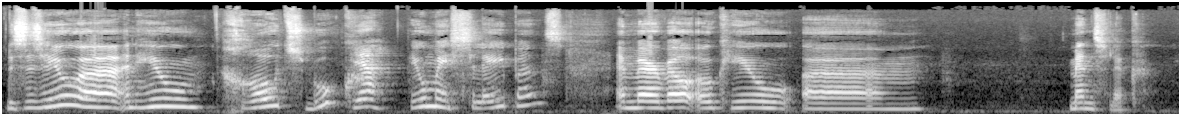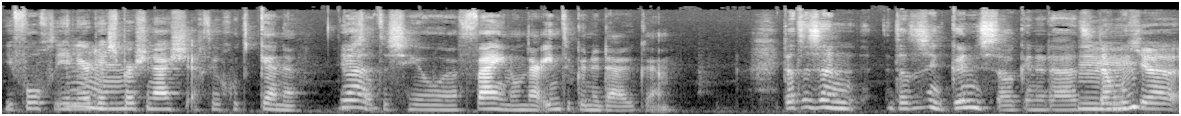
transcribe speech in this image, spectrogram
Dus het is heel, eh, een heel groots boek. ja. Heel meeslepend. En waar wel ook heel ehm, menselijk. Je, volgt, je leert deze personages echt heel goed kennen. Dus Ja. dat is heel eh, fijn om daarin te kunnen duiken. Dat is een, dat is een kunst ook inderdaad. Mhm. Daar moet je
